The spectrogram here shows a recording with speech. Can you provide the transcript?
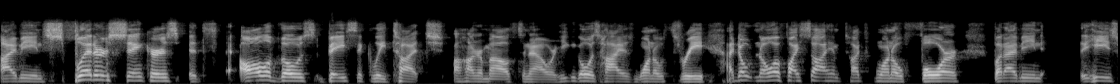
I mean, splitters, sinkers, it's all of those basically touch 100 miles an hour. He can go as high as 103. I don't know if I saw him touch 104, but I mean, he's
